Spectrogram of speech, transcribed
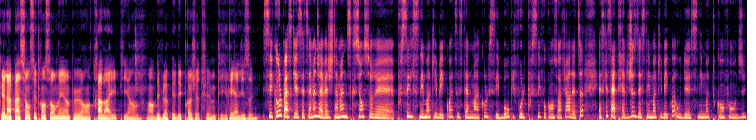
que la passion s'est transformée un peu en travail, puis en, développer des projets de films, puis réaliser. C'est cool parce que cette semaine, j'avais justement une discussion sur euh, pousser le cinéma québécois. C'est tellement cool, c'est beau, puis il faut le pousser, il faut qu'on soit fier de ça. Est-ce que ça traite juste de cinéma québécois ou de cinéma tout confondu?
